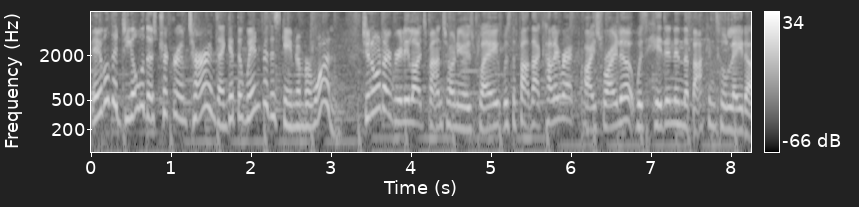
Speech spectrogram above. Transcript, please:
able to deal with those Trick Room turns and get the win for this game number one. Do you know what I really liked about Antonio's play? Was the fact that Calyrex Ice Rider was hidden in the back until later.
